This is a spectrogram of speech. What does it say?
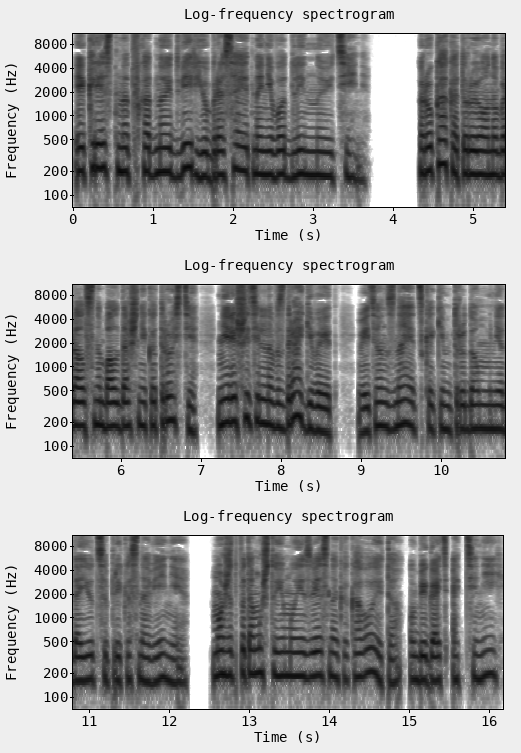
и крест над входной дверью бросает на него длинную тень. Рука, которую он убрал с набалдашника трости, нерешительно вздрагивает, ведь он знает, с каким трудом мне даются прикосновения. Может, потому что ему известно, каково это — убегать от теней.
